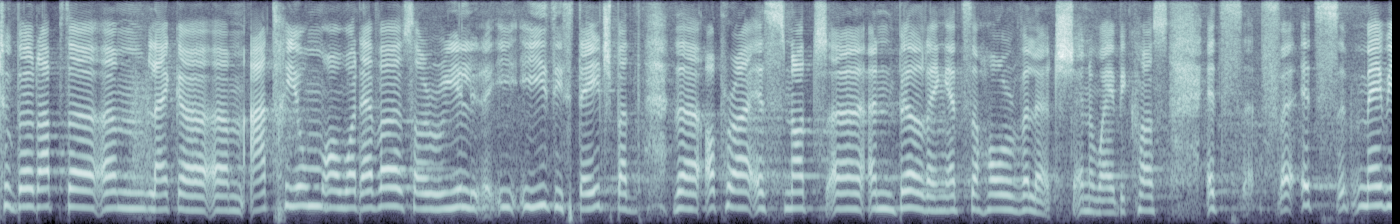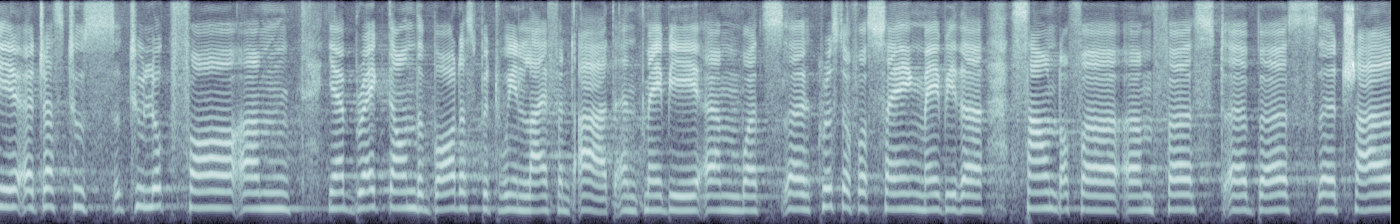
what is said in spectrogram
to build up the um, like a um, atrium or whatever. So a real e easy stage, but the opera is not uh, a building; it's a whole village in a way because it's it's maybe uh, just to to look for um, yeah break down the borders between life and art, and maybe um, what uh, Christoph was saying, maybe the sound of a um, first uh, birth uh, child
